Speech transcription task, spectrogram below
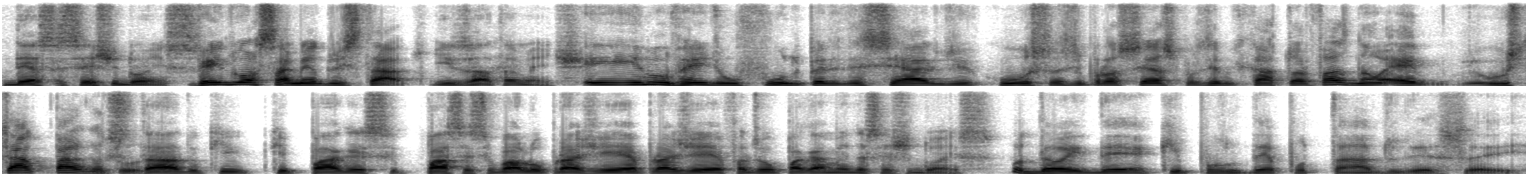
dessas certidões. Vem do orçamento do Estado. Exatamente. E, e não vem de um fundo penitenciário de custas de processos, por exemplo, que o cartório faz, não. É o Estado que paga O tudo. Estado que, que paga esse, passa esse valor para a AGE, para a AGE fazer o pagamento das certidões. Vou dar uma ideia aqui para um deputado desse aí.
